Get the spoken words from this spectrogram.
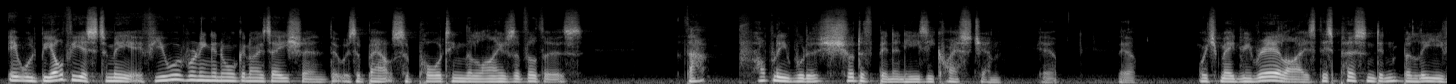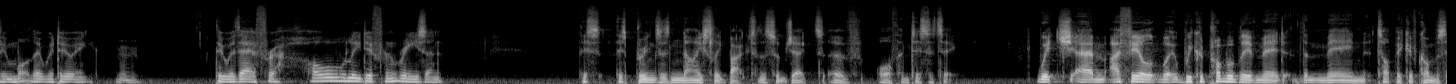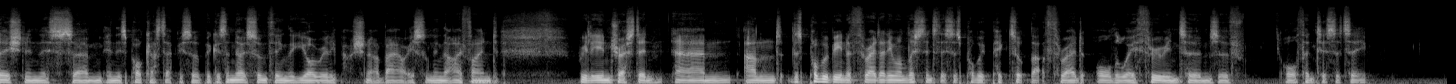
it would be obvious to me if you were running an organization that was about supporting the lives of others, that probably would have should have been an easy question. Yeah. Yeah. Which made me realize this person didn't believe in what they were doing. Mm. They were there for a wholly different reason. This this brings us nicely back to the subject of authenticity, which um, I feel we could probably have made the main topic of conversation in this um, in this podcast episode because I know it's something that you're really passionate about. It's something that I find really interesting, um, and there's probably been a thread. Anyone listening to this has probably picked up that thread all the way through in terms of authenticity.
